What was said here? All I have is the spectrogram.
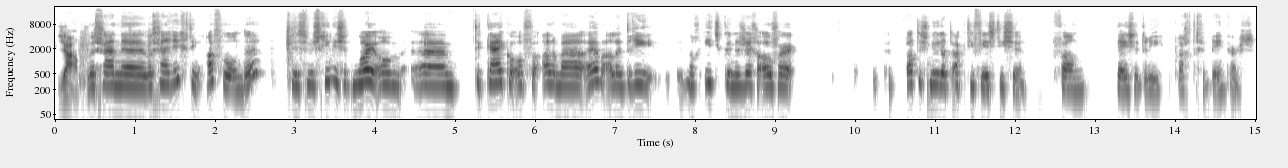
ja. We gaan, uh, we gaan richting afronden. Dus misschien is het mooi om uh, te kijken of we allemaal, hè, we alle drie, nog iets kunnen zeggen over wat is nu dat activistische van deze drie prachtige denkers.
